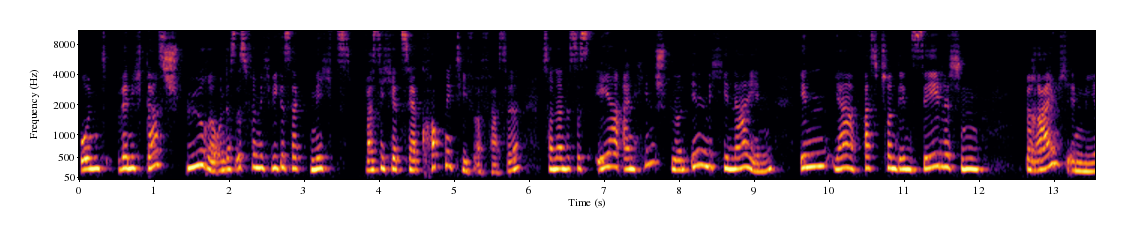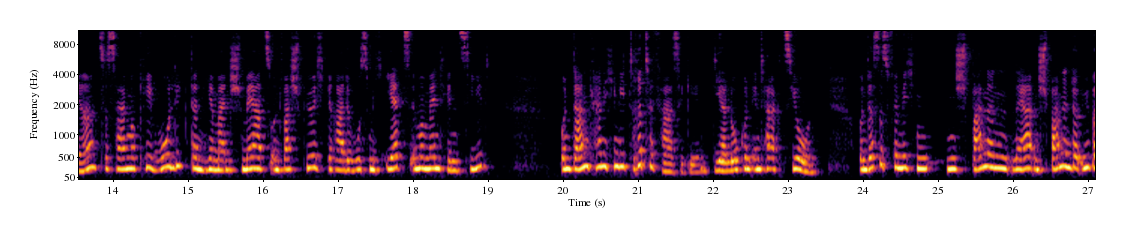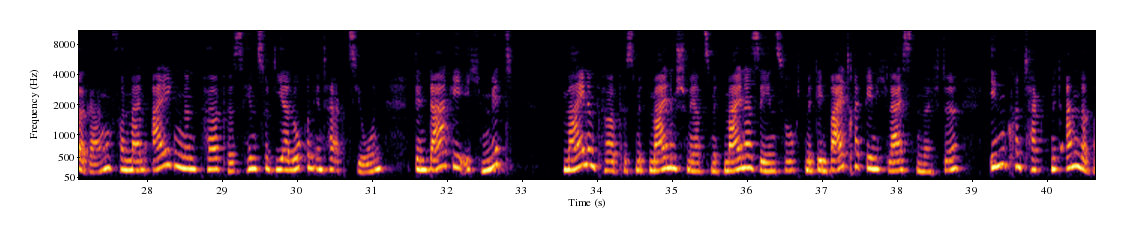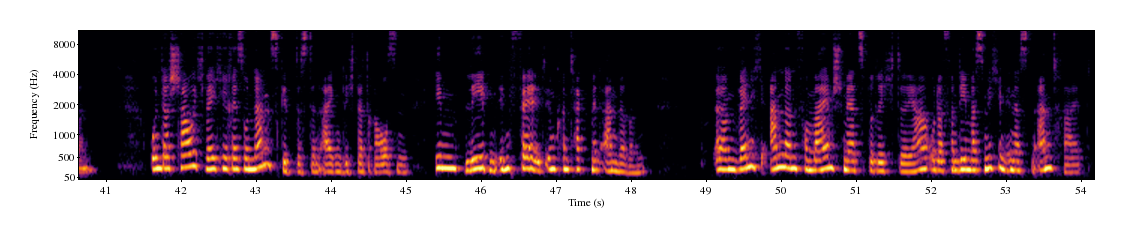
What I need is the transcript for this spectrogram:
Und wenn ich das spüre, und das ist für mich, wie gesagt, nichts was ich jetzt sehr kognitiv erfasse, sondern das ist eher ein Hinspüren in mich hinein, in ja fast schon den seelischen Bereich in mir, zu sagen, okay, wo liegt denn hier mein Schmerz und was spüre ich gerade, wo es mich jetzt im Moment hinzieht? Und dann kann ich in die dritte Phase gehen, Dialog und Interaktion. Und das ist für mich ein, ein, spannend, ja, ein spannender Übergang von meinem eigenen Purpose hin zu Dialog und Interaktion, denn da gehe ich mit meinem Purpose, mit meinem Schmerz, mit meiner Sehnsucht, mit dem Beitrag, den ich leisten möchte, in Kontakt mit anderen. Und da schaue ich, welche Resonanz gibt es denn eigentlich da draußen im Leben, im Feld, im Kontakt mit anderen. Ähm, wenn ich anderen von meinem Schmerz berichte, ja, oder von dem, was mich im Innersten antreibt,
